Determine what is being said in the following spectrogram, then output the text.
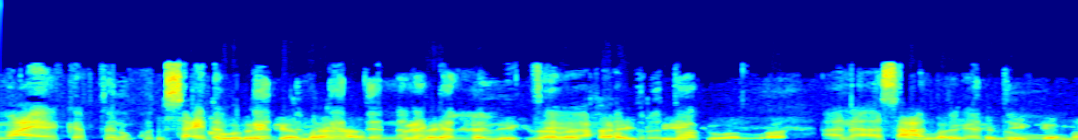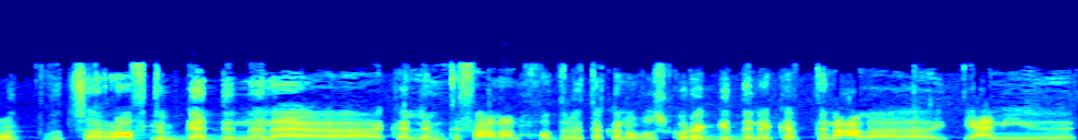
معايا يا كابتن وكنت سعيدة بجد بجد إن أنا كلمت سعيد حضرتك. والله. أنا أسعد الله بجد يخليك يا مها. وكنت اتشرفت م. بجد إن أنا كلمت فعلا حضرتك. أنا بشكرك جدا يا كابتن على يعني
